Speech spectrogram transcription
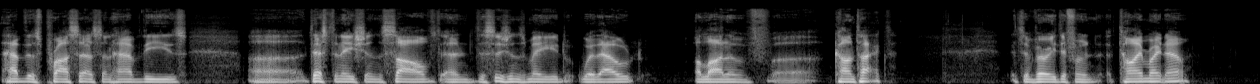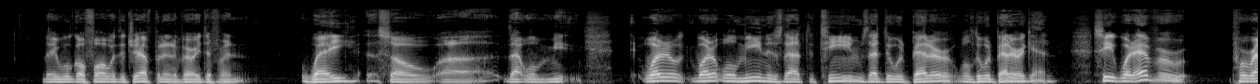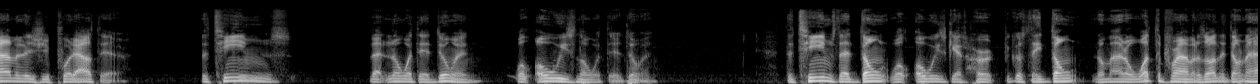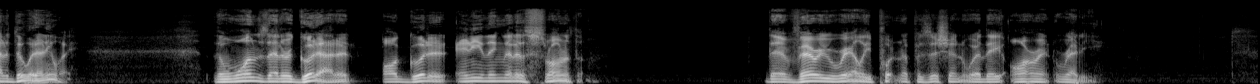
have this process and have these uh, destinations solved and decisions made without a lot of uh, contact. It's a very different time right now. They will go forward with the draft, but in a very different way. So uh, that will mean what it, what it will mean is that the teams that do it better will do it better again. See, whatever parameters you put out there, the teams that know what they're doing will always know what they're doing. The teams that don't will always get hurt because they don't, no matter what the parameters are, they don't know how to do it anyway. The ones that are good at it are good at anything that is thrown at them. They're very rarely put in a position where they aren't ready.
